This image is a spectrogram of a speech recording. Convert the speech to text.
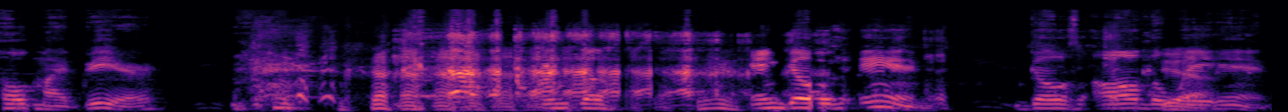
hold my beer, and, goes, and goes in, goes all the Yeah. way in.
